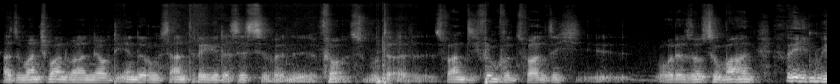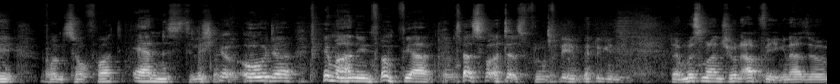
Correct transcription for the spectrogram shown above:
Also manchmal waren ja auch die Änderungsanträge, das ist 2025 äh, oder so zu machen, reden wir von sofort ernstlich oder wir machen in fünf Jahren. Das war das Problem irgendwie da muss man schon abwägen. Also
